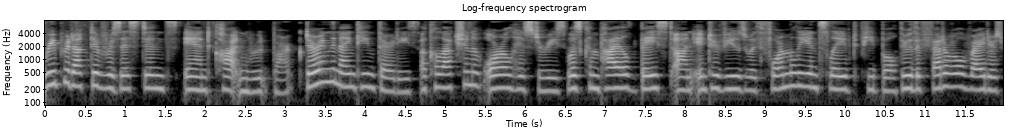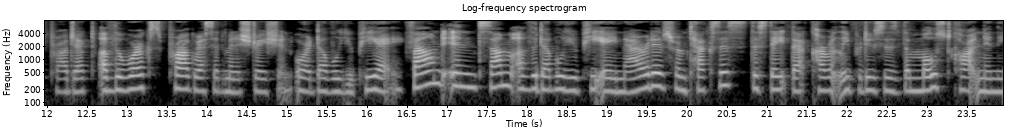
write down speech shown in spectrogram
Reproductive resistance and cotton root bark. During the 1930s, a collection of oral histories was compiled based on interviews with formerly enslaved people through the Federal Writers Project of the Works Progress Administration, or WPA. Found in some of the WPA narratives from Texas, the state that currently produces the most cotton in the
